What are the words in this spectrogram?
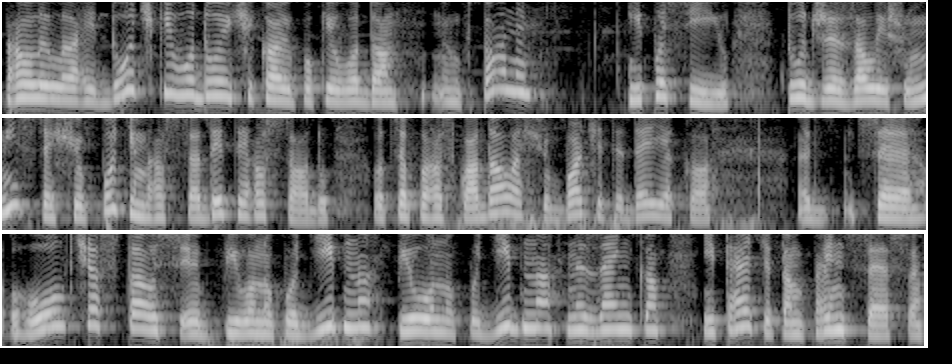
пролила рядочки водою, чекаю, поки вода втане, і посію. Тут же залишу місце, щоб потім розсадити розсаду. Оце порозкладала, щоб бачити, де яка. Е, Це голчаста, ось е, півоноподібна, піоноподібна низенька, і третя там принцеса.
